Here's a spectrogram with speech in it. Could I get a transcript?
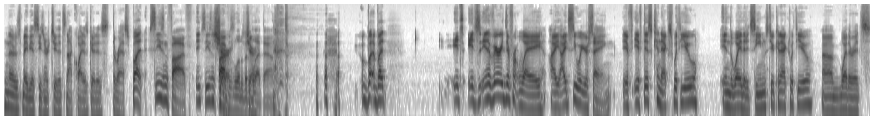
there's maybe a season or two that's not quite as good as the rest, but season five, it, season sure, five is a little bit sure. of a letdown. but but it's it's in a very different way. I I see what you're saying. If if this connects with you, in the way that it seems to connect with you, um, whether it's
